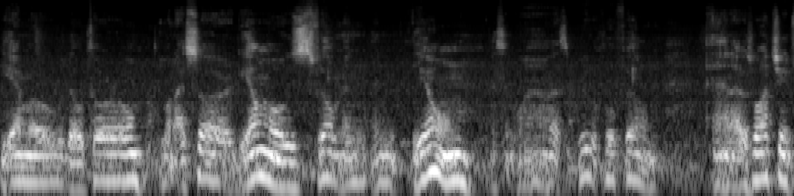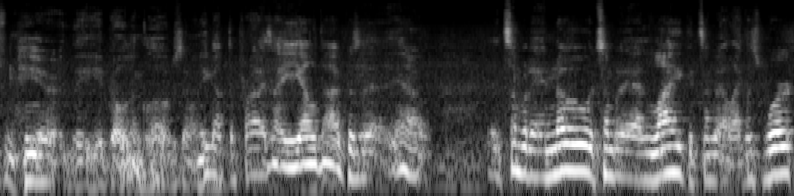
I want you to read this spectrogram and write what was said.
Guillermo del Toro. When I saw Guillermo's film in, in I said, wow, that's a beautiful film. And I was watching from here, the Golden Globes, and when he got the prize, I yelled out because, uh, you know, it's somebody I know, it's somebody I like, it's somebody I like his work,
